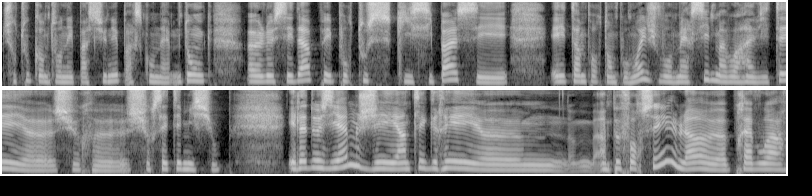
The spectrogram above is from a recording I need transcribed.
surtout quand on est passionné par ce qu'on aime. Donc euh, le CEDAP et pour tout ce qui s'y passe est, est important pour moi et je vous remercie de m'avoir invité euh, sur euh, sur cette émission. Et la deuxième, j'ai intégré un peu forcé là après avoir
